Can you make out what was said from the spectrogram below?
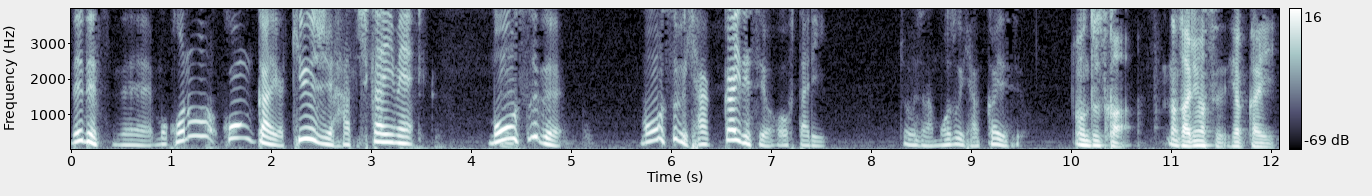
でですね、もうこの、今回が98回目。もうすぐ、もうすぐ100回ですよ、お二人。ジョージさん、もうすぐ100回ですよ。本当ですか？なんかあります ?100 回。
